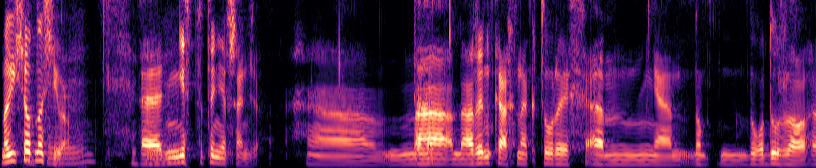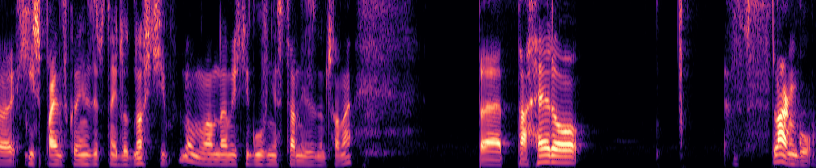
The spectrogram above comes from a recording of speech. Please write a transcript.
No i się odnosiła. E, niestety nie wszędzie. E, Na, na rynkach, na których nie, no, było dużo e, hiszpańskojęzycznej ludności, no, mam na myśli głównie Stany Zjednoczone, Pajero w slangu,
